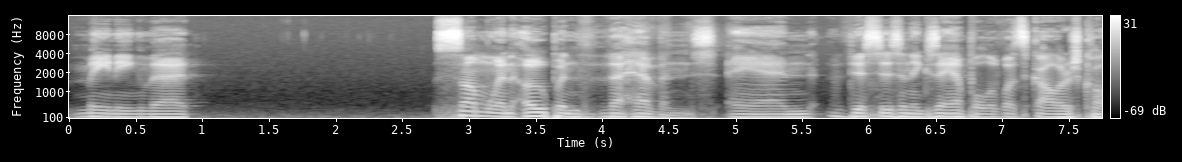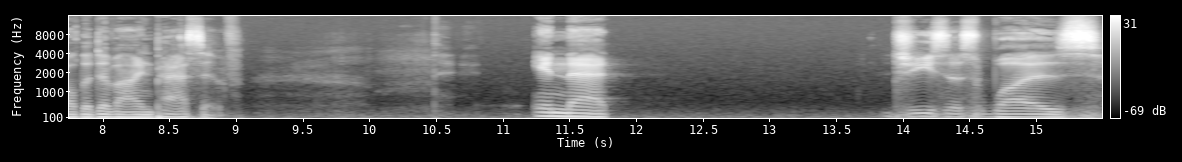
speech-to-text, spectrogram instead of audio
meaning that someone opened the heavens, and this is an example of what scholars call the divine passive. In that Jesus was,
